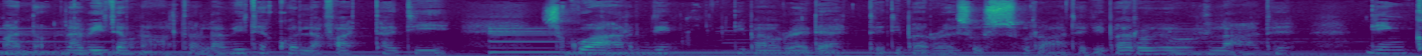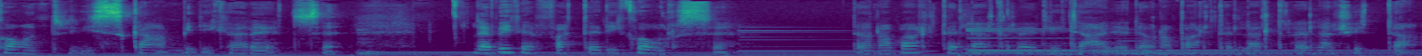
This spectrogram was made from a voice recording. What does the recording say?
Ma no, la vita è un'altra, la vita è quella fatta di sguardi, di parole dette, di parole sussurrate, di parole urlate, di incontri, di scambi, di carezze. La vita è fatta di corse, da una parte e l'altra dell'Italia, da una parte e l'altra della città,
